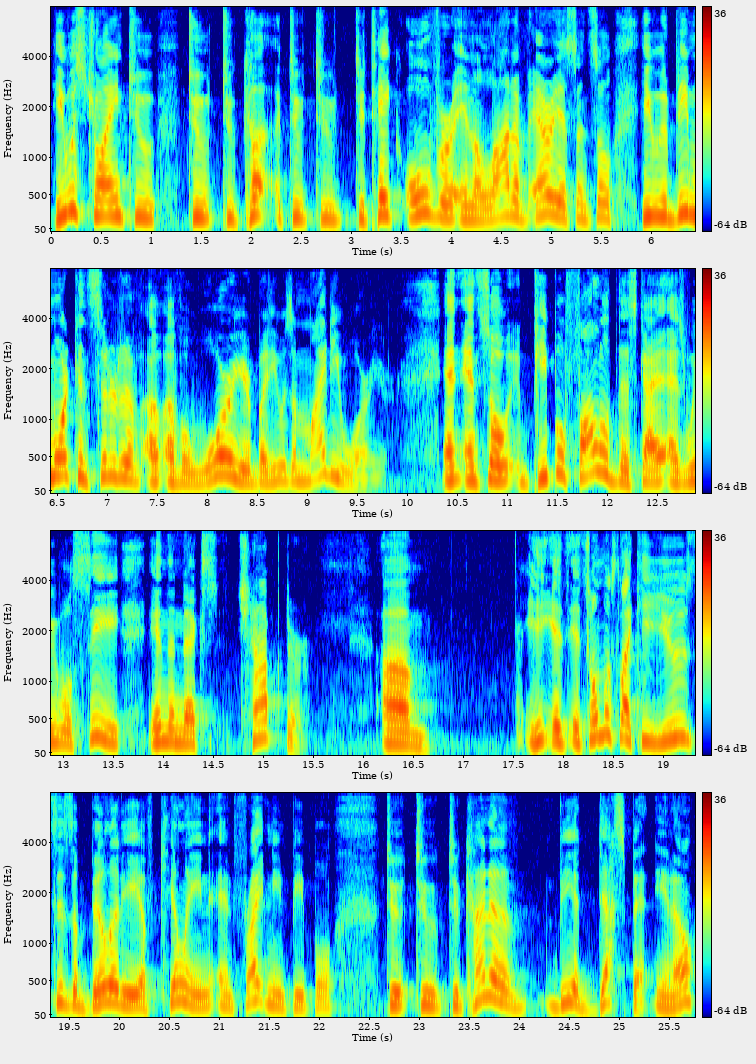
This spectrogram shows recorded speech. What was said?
He was trying to, to, to, to, to, to take over in a lot of areas. And so he would be more considered of, of, of a warrior, but he was a mighty warrior. And, and so people followed this guy, as we will see in the next chapter. Um, he, it, it's almost like he used his ability of killing and frightening people to, to, to kind of be a despot, you know,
